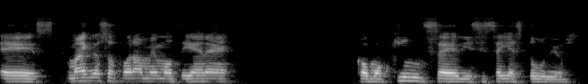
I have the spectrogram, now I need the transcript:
eh, Microsoft ahora mismo tiene como 15 16 estudios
